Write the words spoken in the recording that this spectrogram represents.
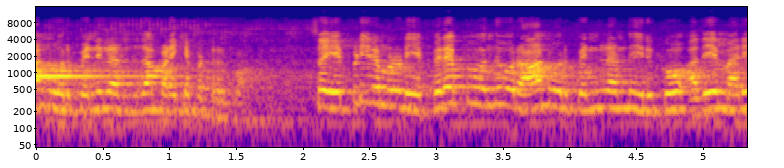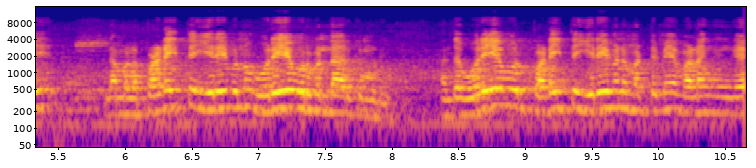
ஆண் ஒரு பெண்ணில இருந்து தான் படைக்கப்பட்டிருப்பான். ஸோ எப்படி நம்மளுடைய பிறப்பு வந்து ஒரு ஆண் ஒரு பெண்ணிலேருந்து இருக்கோ அதே மாதிரி நம்மளை படைத்த இறைவனும் ஒரே ஒருவன் தான் இருக்க முடியும். அந்த ஒரே ஒரு படைத்த இறைவனை மட்டுமே வணங்குங்க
